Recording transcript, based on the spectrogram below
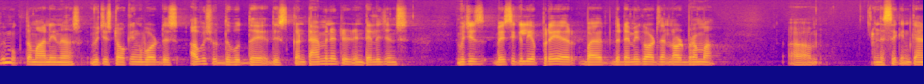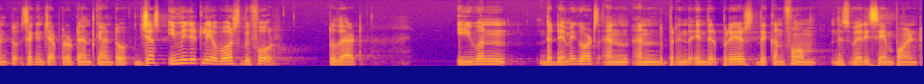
Vimuktamaninas, which is talking about this Avashuddha Buddha, this contaminated intelligence, which is basically a prayer by the demigods and Lord Brahma. Um, in the second canto, second chapter of tenth canto, just immediately a verse before to that, even the demigods and and in, their prayers they confirm this very same point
